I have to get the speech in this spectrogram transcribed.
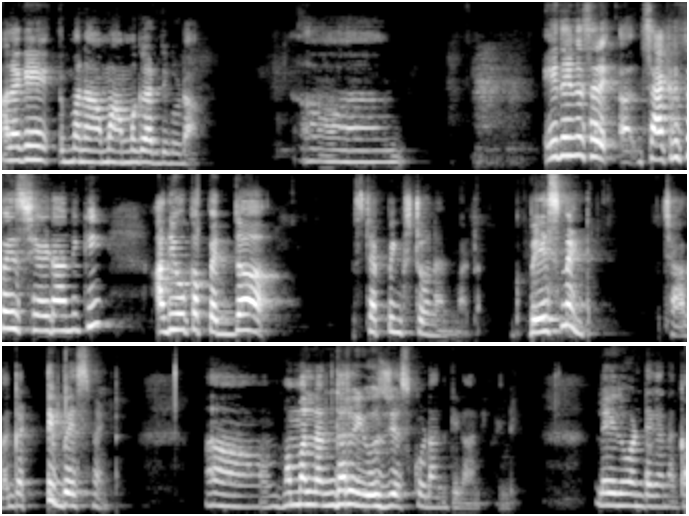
అలాగే మన మా అమ్మగారిది కూడా. ఏదైనా సరే సాక్రిఫైస్ చేయడానికి అది ఒక పెద్ద స్టెప్పింగ్ స్టోన్ అనమాట బేస్మెంట్ చాలా గట్టి బేస్మెంట్ మమ్మల్ని అందరూ యూజ్ చేసుకోవడానికి కానివ్వండి. లేదు అంటే కనుక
